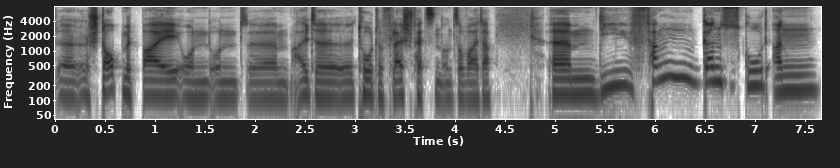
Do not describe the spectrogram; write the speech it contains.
äh, Staub mit bei und, und ähm, alte äh, tote Fleischfetzen und so weiter. Ähm, die fangen ganz gut an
